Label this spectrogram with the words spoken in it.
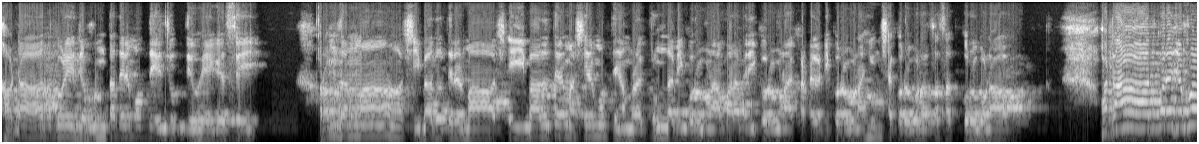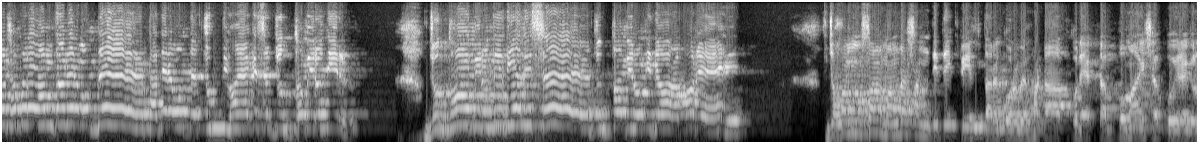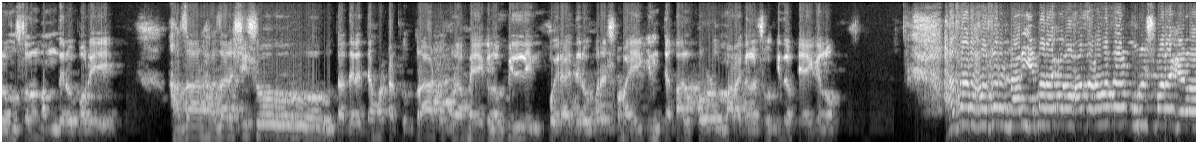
হঠাৎ করে যখন তাদের মধ্যে চুক্তি হয়ে গেছে, রমজান মাস, ইবাদতের মাস, এই ইবাদতের মাসের মধ্যে আমরা গুন্ডামি করব না, মারামারি করব না কাটাকাটি করব না, হিংসা করব না, ফাসাদ করব না। হঠাৎ করে যখন সতেরো রমজানের মধ্যে তাদের মধ্যে চুক্তি হয়ে গেছে যুদ্ধ বিরতির যুদ্ধ বিরতি দিয়ে দিচ্ছে যুদ্ধ বিরতি দেওয়ার পরে যখন মুসলমানরা শান্তিতে একটু ইফতার করবে, হঠাৎ করে একটা বোমা এসে পড়ে গেল মুসলমানদের উপরে। হাজার হাজার শিশু, তাদের দেহটা টুকরা টুকরা হয়ে গেল, বিল্ডিং পৈরাইদের উপরে সবাই ইন্তেকাল করল, মারা গেল, শহীদ হয়ে গেল। হাজার হাজার নারী মারা গেল, হাজার হাজার পুরুষ মারা গেল।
